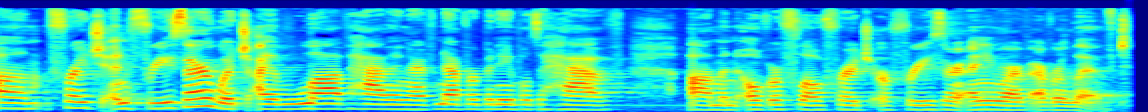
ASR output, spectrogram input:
um, fridge and freezer, which I love having. I've never been able to have um, an overflow fridge or freezer anywhere I've ever lived.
